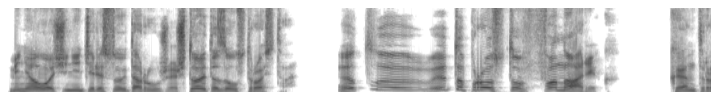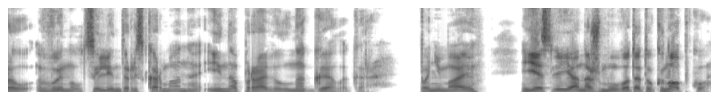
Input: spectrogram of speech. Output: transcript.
Меня очень интересует оружие. Что это за устройство?» «Это... это просто фонарик». Кентрелл вынул цилиндр из кармана и направил на Геллагера. «Понимаю. Если я нажму вот эту кнопку...»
